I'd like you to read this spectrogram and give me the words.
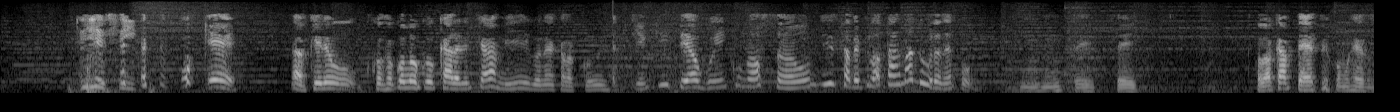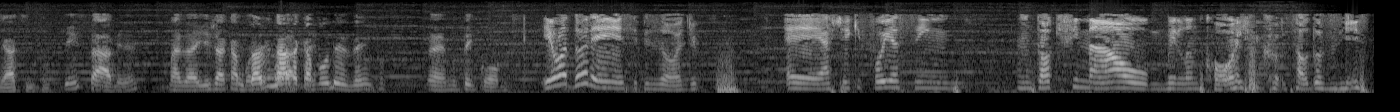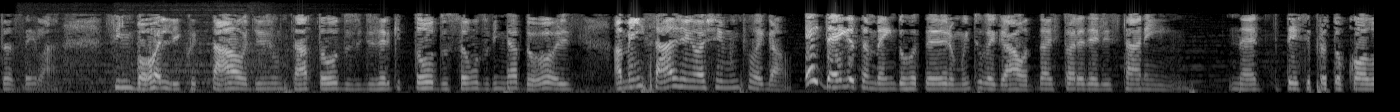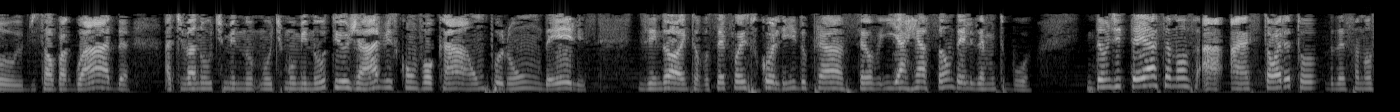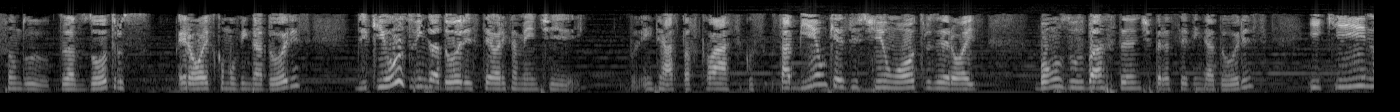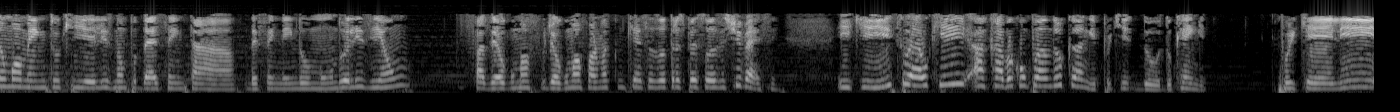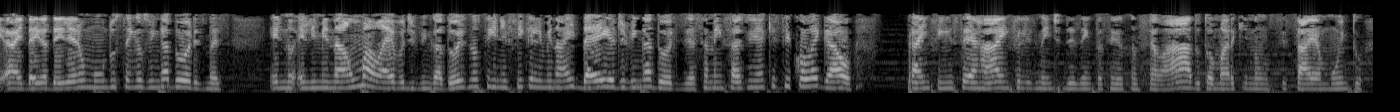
Sim. Por quê? Ah, porque ele só colocou o cara ali porque era amigo, né? Aquela coisa. Tinha que ter alguém com noção de saber pilotar armadura, né, pô? Uhum, sei, sei. Coloca a Pepper como resgate, então. Quem sabe, né? Mas aí já Não acabou. a sabe nada, né? acabou o desenho. pô. É, não tem como. Eu adorei esse episódio. É, achei que foi assim um toque final melancólico, saudosista, sei lá, simbólico e tal, de juntar todos e dizer que todos são os Vingadores. A mensagem eu achei muito legal. A ideia também do roteiro muito legal, da história deles estarem né, ter esse protocolo de salvaguarda, ativar no último, no último minuto e o Jarvis convocar um por um deles, dizendo, ó, então você foi escolhido pra ser... E a reação deles é muito boa. Então, de ter essa no... a, a história toda dessa noção do, dos outros heróis como Vingadores, de que os Vingadores, teoricamente, entre aspas, clássicos, sabiam que existiam outros heróis bons o bastante para ser Vingadores, e que no momento que eles não pudessem estar defendendo o mundo, eles iam fazer alguma, de alguma forma com que essas outras pessoas estivessem. E que isso é o que acaba com o plano do Kang, porque do, do Kang. Porque ele, a ideia dele era um mundo sem os Vingadores, mas eliminar uma leva de Vingadores não significa eliminar a ideia de Vingadores. E essa mensagem é que ficou legal. Pra, enfim, encerrar, infelizmente o desenho está sendo cancelado. Tomara que não se saia muito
